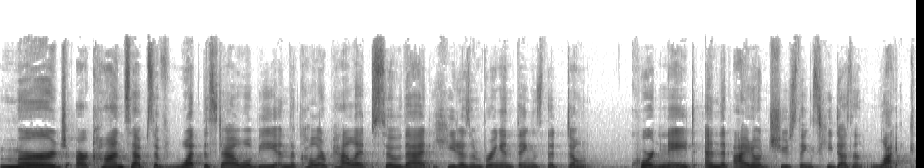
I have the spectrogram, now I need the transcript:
merge our concepts of what the style will be and the color palette so that he doesn't bring in things that don't coordinate and that I don't choose things he doesn't like.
